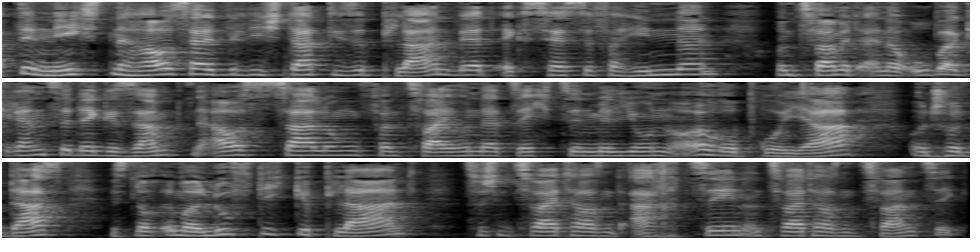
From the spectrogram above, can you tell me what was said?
Ab dem nächsten Haushalt will die Stadt diese Planwertexzesse verhindern, und zwar mit einer Obergrenze der gesamten Auszahlungen von 216 Millionen Euro pro Jahr, und schon das ist noch immer luftig geplant. Zwischen 2018 und 2020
